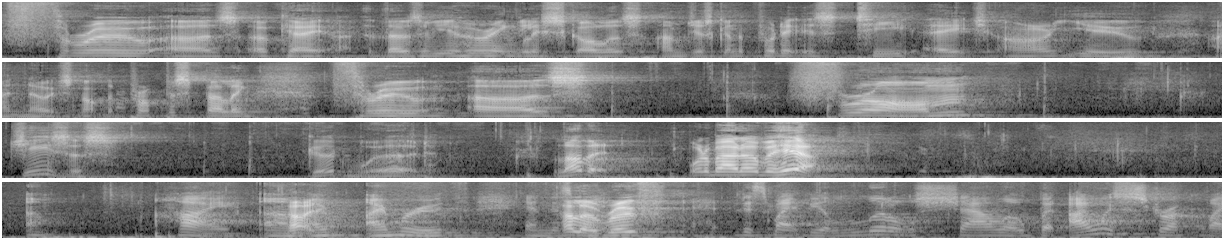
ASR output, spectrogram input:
through us. Okay, those of you who are English scholars, I'm just going to put it as T H R U. I know it's not the proper spelling. Through us from Jesus. Good word. Love it. What about over here? Hi, um, Hi. I'm, I'm Ruth. And this Hello, Ruth. This might be a little shallow, but I was struck by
